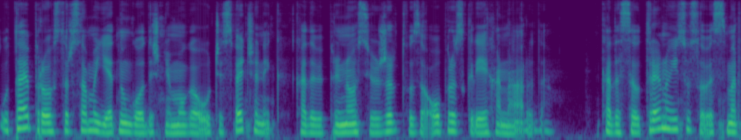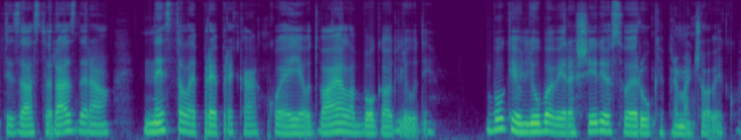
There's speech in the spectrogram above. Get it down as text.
U taj prostor samo jednom godišnje mogao ući svećenik kada bi prinosio žrtvu za oprost grijeha naroda. Kada se u trenu Isusove smrti zastor razderao, nestala je prepreka koja je odvajala Boga od ljudi. Bog je u ljubavi raširio svoje ruke prema čovjeku.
